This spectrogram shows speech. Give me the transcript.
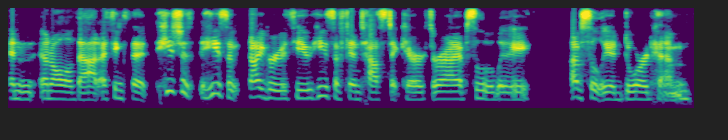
and and all of that. I think that he's just he's a I agree with you. He's a fantastic character. I absolutely absolutely adored him.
